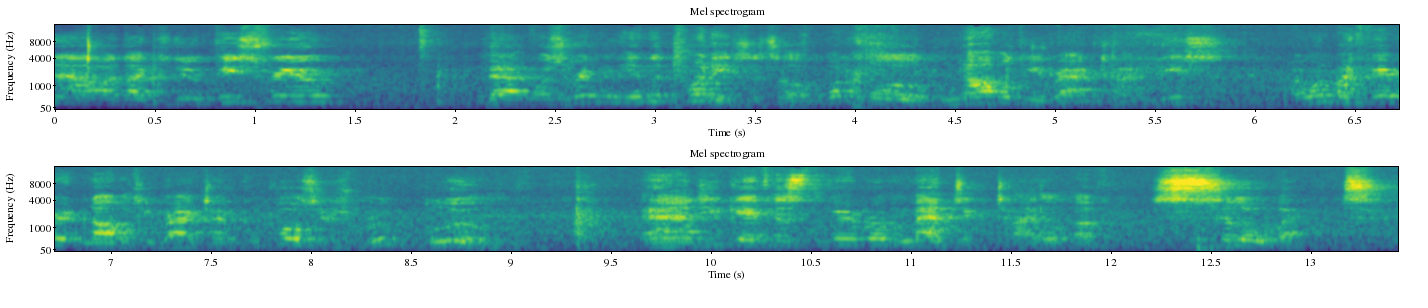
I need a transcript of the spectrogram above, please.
Now I'd like to do a piece for you that was written in the 20s. It's a wonderful little novelty ragtime piece by one of my favorite novelty ragtime composers, Rube Bloom. And he gave this the very romantic title of Silhouette.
